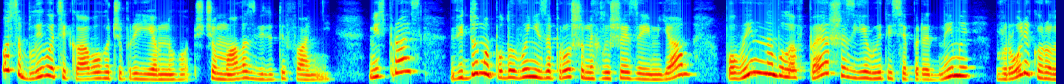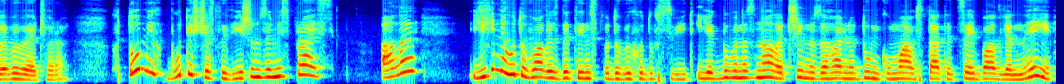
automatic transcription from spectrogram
особливо цікавого чи приємного, що мала звідати Фанні. Міс Прайс, відома половині запрошених лише за ім'ям, повинна була вперше з'явитися перед ними в ролі королеви вечора. Хто міг бути щасливішим за міс Прайс? Але її не готували з дитинства до виходу в світ, і якби вона знала, чим на загальну думку мав стати цей бал для неї,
